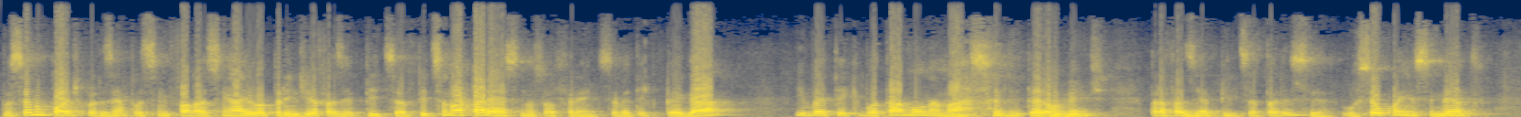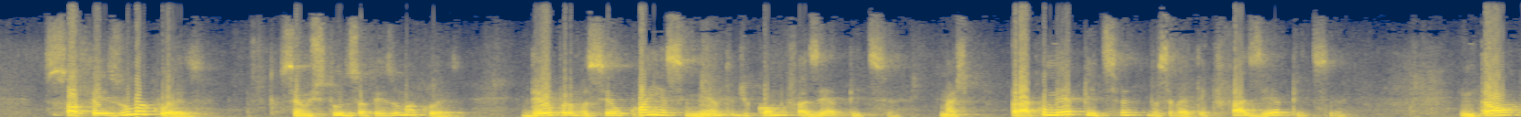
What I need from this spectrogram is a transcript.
Você não pode, por exemplo, assim, falar assim, ah, eu aprendi a fazer pizza. A pizza não aparece na sua frente. Você vai ter que pegar e vai ter que botar a mão na massa, literalmente, para fazer a pizza aparecer. O seu conhecimento só fez uma coisa. O seu estudo só fez uma coisa deu para você o conhecimento de como fazer a pizza. Mas para comer a pizza, você vai ter que fazer a pizza. Então,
